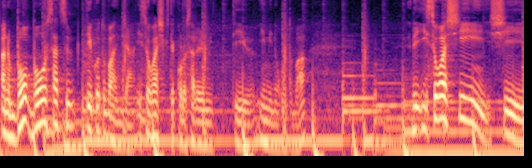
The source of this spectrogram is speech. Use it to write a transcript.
あの暴殺っていう言葉じゃん。忙しくて殺されるっていう意味の言葉。で忙しいし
